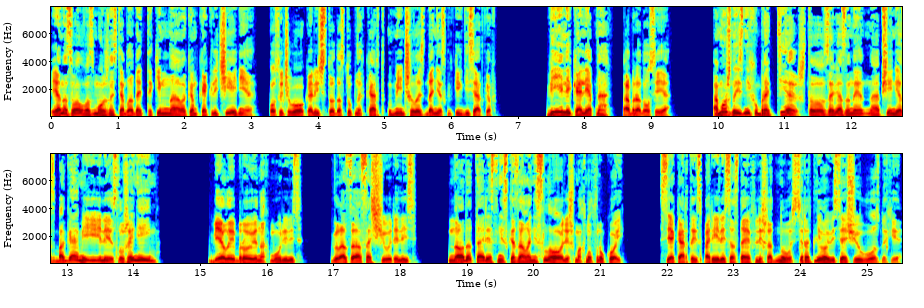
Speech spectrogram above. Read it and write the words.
я назвал возможность обладать таким навыком, как лечение, после чего количество доступных карт уменьшилось до нескольких десятков. «Великолепно!» — обрадовался я. «А можно из них убрать те, что завязаны на общение с богами или служение им?» Белые брови нахмурились, глаза сощурились. Но Датарис не сказала ни слова, лишь махнув рукой. Все карты испарились, оставив лишь одну, сиротливо висящую в воздухе.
